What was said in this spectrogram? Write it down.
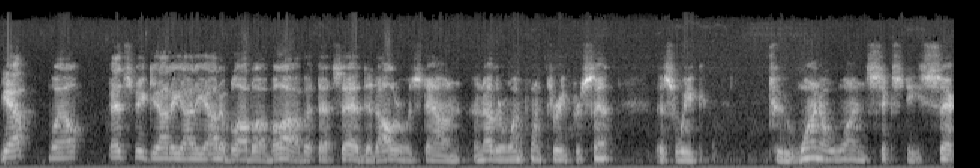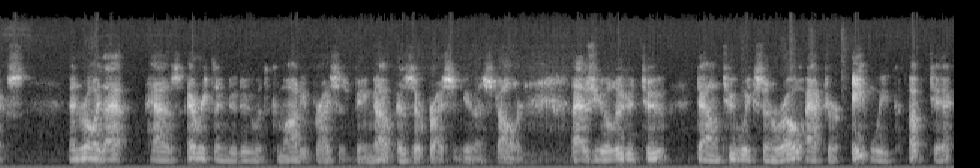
Yeah, well, Fed speak, yada, yada, yada, blah, blah, blah. But that said, the dollar was down another 1.3% this week to 101.66. And really, that has everything to do with commodity prices being up as they're priced in U.S. dollars. As you alluded to, down two weeks in a row after eight week uptick.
